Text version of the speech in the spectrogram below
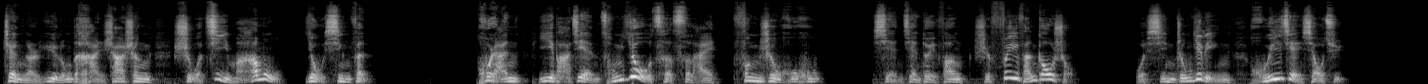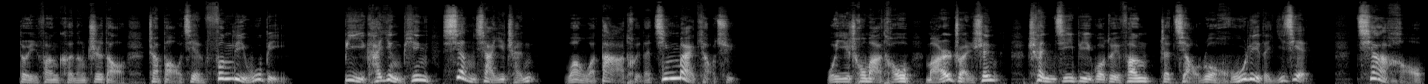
震耳欲聋的喊杀声使我既麻木又兴奋。忽然，一把剑从右侧刺来，风声呼呼。显见对方是非凡高手，我心中一凛，回剑削去。对方可能知道这宝剑锋利无比，避开硬拼，向下一沉，往我大腿的经脉挑去。我一抽马头，马儿转身，趁机避过对方这矫若狐狸的一剑，恰好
